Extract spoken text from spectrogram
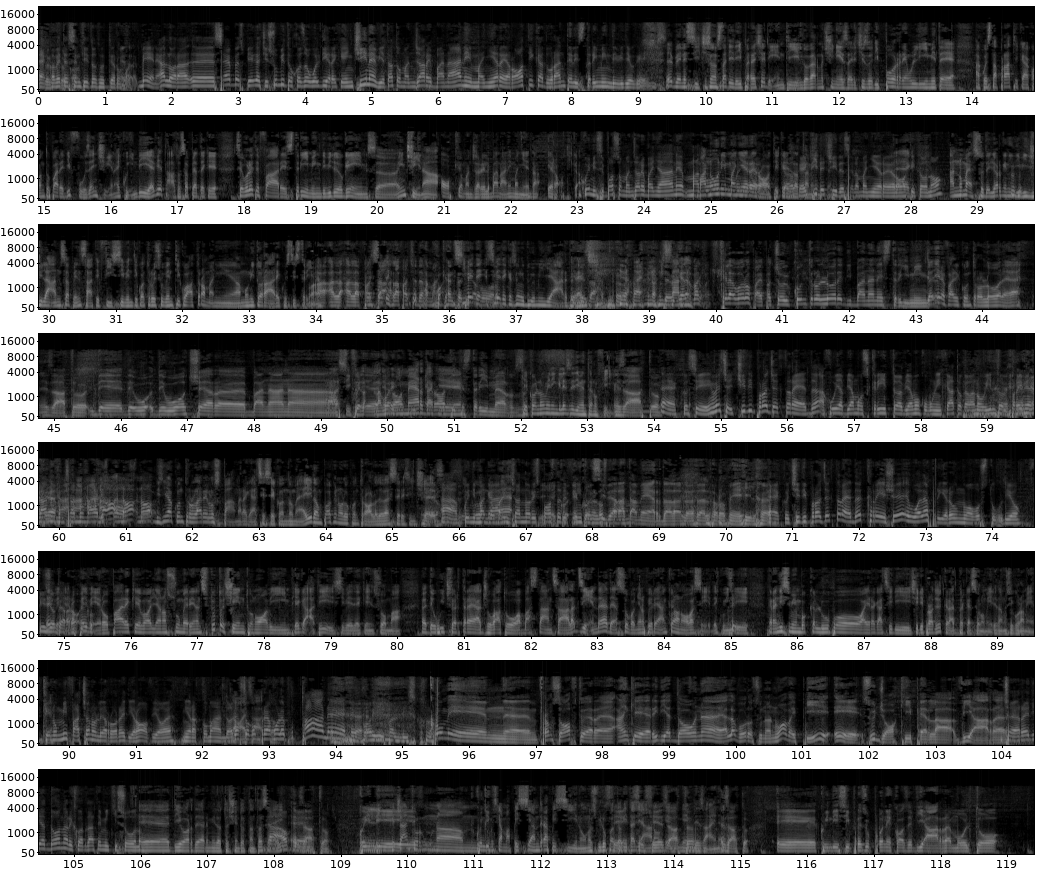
Eh, Ecco, avete posto. sentito tutti il rumore. Esatto. Bene, allora, eh, Seb, spiegaci subito cosa vuol dire che in Cina è vietato mangiare banane in maniera erotica durante gli streaming di videogames. Ebbene sì, ci sono stati dei precedenti, il governo cinese ha deciso di porre un limite a questa pratica a quanto pare diffusa in Cina e quindi è vietato. Sappiate che se volete fare streaming di videogames eh, in Cina, occhio a mangiare le banane in maniera erotica. Quindi si possono mangiare banane, ma, Ma non in maniera erotica, ok? esattamente. Chi decide se la maniera è erotica Eh, o no? Hanno messo degli organi di vigilanza, pensate, fissi 24 ore su 24 a, mani- a monitorare questi streamer. a- alla, alla faccia, alla faccia della mancanza si di vede, lavoro. si vede che sono 2 miliardi eh, Esatto. Cina, e non Cioè, sanno- che, ma che lavoro fai? Faccio il controllore di banane streaming. Da dire fare il controllore, eh. Esatto, The, the, The Watcher eh, Banana Ah, sì, quella- eh, lavori di erotic- merda che- streamers. Che col nome in inglese diventano fighi. Esatto. Ecco, sì. Invece CD Projekt Red, a cui abbiamo scritto e abbiamo comunicato che avevano vinto il premio dell'anno e non ci hanno mai No, risposto. no, no, bisogna controllare lo spam, ragazzi, secondo me. Io da un po' che non lo controllo, devo essere sincero. Eh, sì, Ah, sì. quindi Secondo magari me- ci hanno Sì, risposto ed è è considerata merda la, la- la loro mail. Ecco, CD Projekt Red cresce e vuole aprire un nuovo studio È vero, fisioterapico. è vero, pare che vogliano assumere innanzitutto 100 nuovi impiegati, si vede che insomma eh, The Witcher 3 ha giovato abbastanza all'azienda e adesso vogliono aprire anche una nuova sede, quindi grandissimo in bocca al lupo ai ragazzi di CD Projekt Red perché se lo meritano sicuramente. Che non mi facciano l'errore di Rovio, eh, mi raccomando. No, Adesso esatto. compriamo le puttane e poi falliscono. Come mm, eh, From Software, eh, anche Ready Dawn è al lavoro su una nuova IP e su giochi per la VR. Cioè, Ready at Dawn, ricordatemi chi sono. Eh, di Order 1886. Ah, ok. Esatto. Quindi, c'è anche un um, quindi- come si chiama Pessi- Andrea Pessino, uno sviluppatore Sì, italiano sì, sì, che è esatto, un game designer. Esatto. E quindi si presuppone cose VR molto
